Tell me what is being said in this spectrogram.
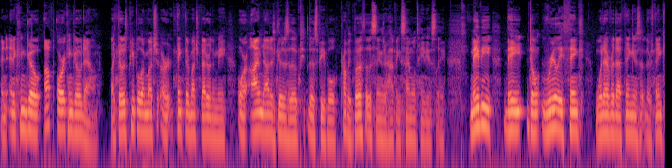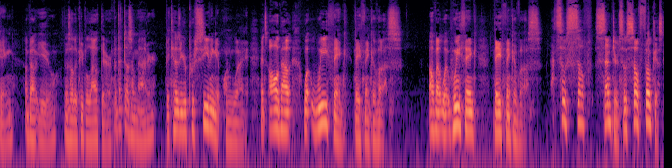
and, and it can go up or it can go down. Like those people are much, or think they're much better than me, or I'm not as good as those people. Probably both of those things are happening simultaneously. Maybe they don't really think whatever that thing is that they're thinking about you, those other people out there, but that doesn't matter because you're perceiving it one way. It's all about what we think they think of us. All about what we think they think of us. That's so self centered, so self focused.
